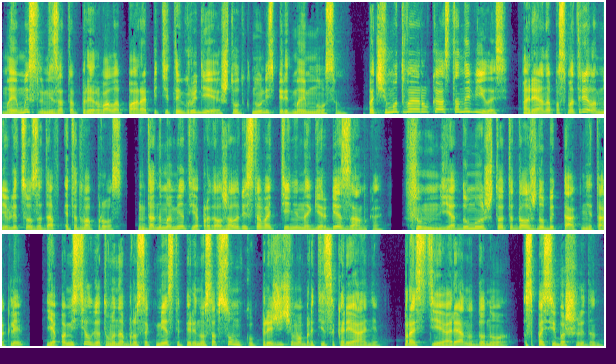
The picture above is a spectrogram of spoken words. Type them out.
мои мысли внезапно прервала пара аппетитных грудей, что уткнулись перед моим носом. «Почему твоя рука остановилась?» Ариана посмотрела мне в лицо, задав этот вопрос. На данный момент я продолжал рисовать тени на гербе замка. Хм, я думаю, что это должно быть так, не так ли? Я поместил готовый набросок места переноса в сумку, прежде чем обратиться к Ариане. «Прости, Ариану Доно. Спасибо, Шидан».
